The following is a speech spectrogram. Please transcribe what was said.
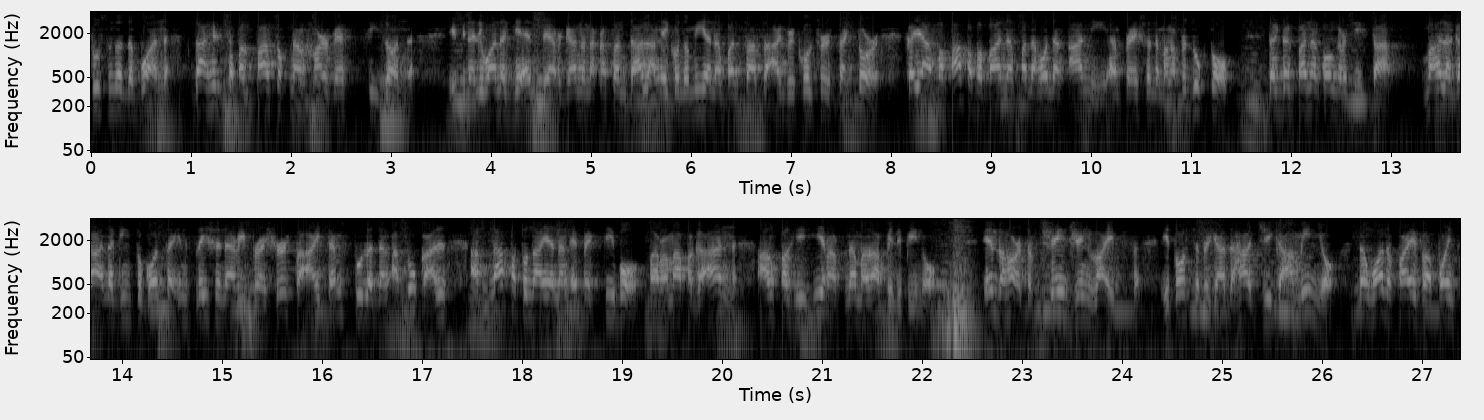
susunod na buwan dahil sa pagpasok ng harvest season. Ipinaliwanag ni Enverga na nakasandal ang ekonomiya ng bansa sa agriculture sector, kaya mapapababa ng panahon ng ani ang presyo ng mga produkto. Dagdag pa ng kongresista, mahalaga ang naging tugon sa inflationary pressure sa items tulad ng asukal at napatunayan ng epektibo para mapagaan ang paghihirap ng mga Pilipino. In the heart of changing lives, ito si Brigada Haji Kaaminyo ng 105.1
